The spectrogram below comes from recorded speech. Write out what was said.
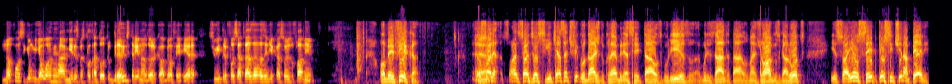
não conseguiu o Miguel Ángel Ramírez, mas contratou outro grande treinador, que é o Abel Ferreira, se o Inter fosse atrás das indicações do Flamengo. Ô Benfica, eu é. só, só, só, dizer o seguinte, essa dificuldade do Kleber em aceitar os guris, a gurizada, tá? os mais jovens, os garotos, isso aí eu sei porque eu senti na pele.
